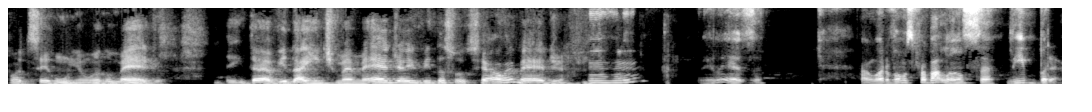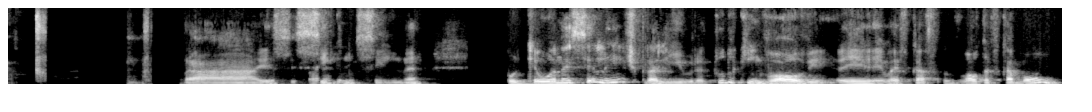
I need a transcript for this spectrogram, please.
pode ser ruim, é um ano médio. Então, a vida íntima é média e vida social é média. Uhum. Beleza. Agora vamos para a balança. Libra. Ah, esse signo sim, né? Porque o ano é excelente para Libra. Tudo que envolve é, vai ficar, volta a ficar bom.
